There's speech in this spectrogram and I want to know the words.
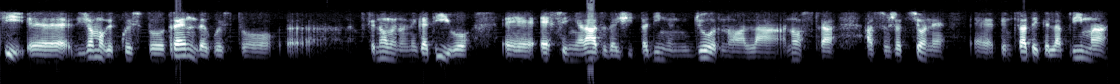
Sì, eh, diciamo che questo trend, questo eh, fenomeno negativo eh, è segnalato dai cittadini ogni giorno alla nostra associazione eh, pensate che la prima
